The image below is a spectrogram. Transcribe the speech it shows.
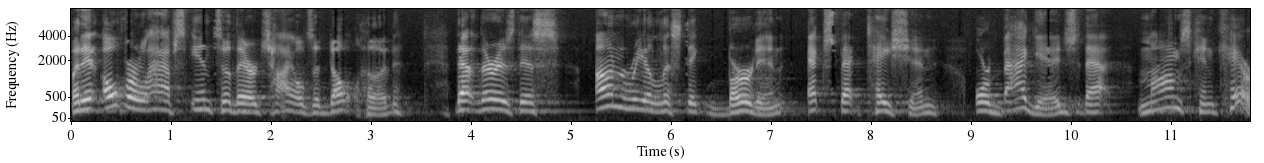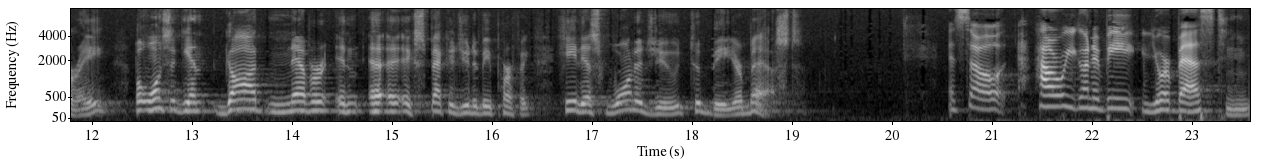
but it overlaps into their child's adulthood, that there is this unrealistic burden, expectation, or baggage that moms can carry. But once again, God never in, uh, expected you to be perfect. He just wanted you to be your best. And so, how are you going to be your best Mm-hmm.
